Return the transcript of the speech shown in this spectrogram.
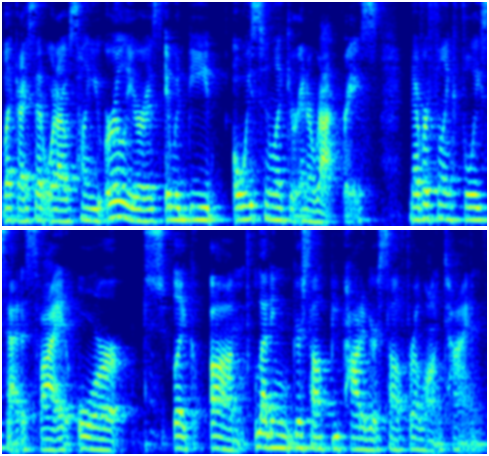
like I said, what I was telling you earlier is it would be always feeling like you're in a rat race, never feeling fully satisfied or like um, letting yourself be proud of yourself for a long time.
